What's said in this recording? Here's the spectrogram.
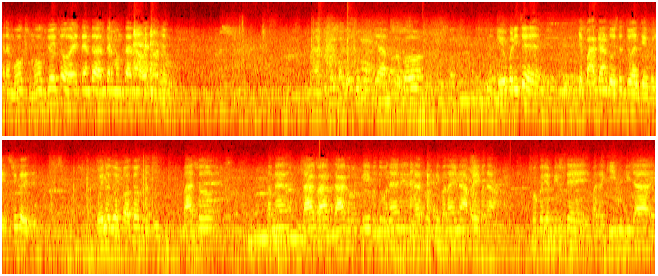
અને મોક્ષ મોક્ષ જોઈતો હોય તેમ તો અહંકાર મમતા ના હોય ન જવું. ટેવ પડી છે કે પારકા દોષ જ જોવાની ટેવ પડી. શું કરી છે? કોઈનો દોષ હોતો જ નથી. બહાર તો તમે દાળ ભાત શાક રોટલી બધું બનાવીને રસ રોટલી બનાવીને આપે બધા. છોકરીઓ પીરસે પછી ઘી મૂકી જાય.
